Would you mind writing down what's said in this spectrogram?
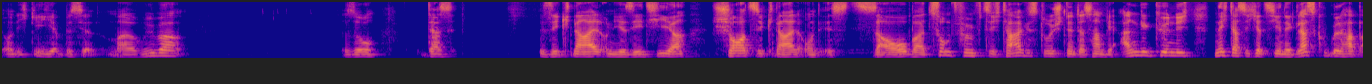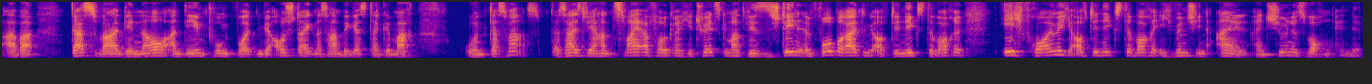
und ich gehe hier ein bisschen mal rüber, so, das Signal und ihr seht hier Short-Signal und ist sauber zum 50-Tages-Durchschnitt. Das haben wir angekündigt. Nicht, dass ich jetzt hier eine Glaskugel habe, aber das war genau an dem Punkt, wollten wir aussteigen. Das haben wir gestern gemacht und das war's. Das heißt, wir haben zwei erfolgreiche Trades gemacht. Wir stehen in Vorbereitung auf die nächste Woche. Ich freue mich auf die nächste Woche. Ich wünsche Ihnen allen ein schönes Wochenende.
